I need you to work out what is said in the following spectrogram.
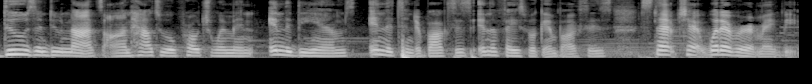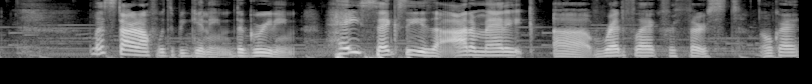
do's and do nots on how to approach women in the DMs, in the Tinder boxes, in the Facebook inboxes, Snapchat, whatever it may be. Let's start off with the beginning the greeting. Hey, sexy is an automatic uh, red flag for thirst. Okay,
